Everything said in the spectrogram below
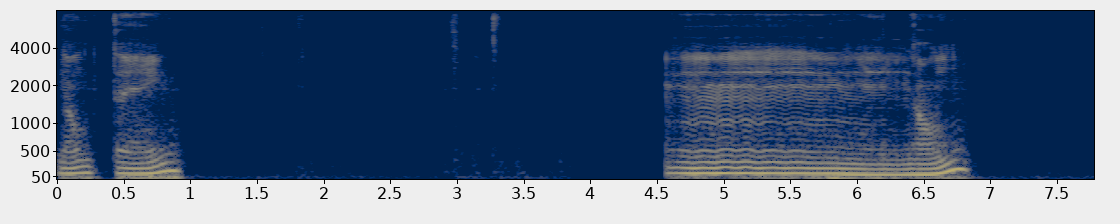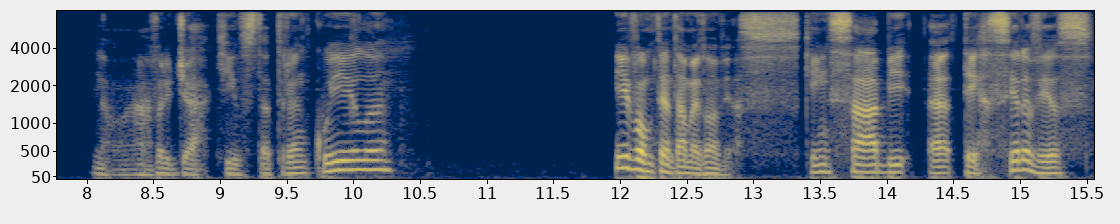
não tem. Hum, não. Não, a árvore de arquivos está tranquila. E vamos tentar mais uma vez. Quem sabe a terceira vez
